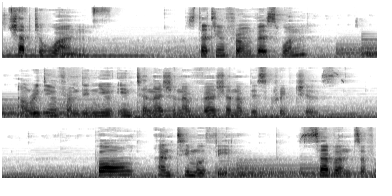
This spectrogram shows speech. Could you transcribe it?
chapter 1 starting from verse 1. I'm reading from the New International Version of the Scriptures. Paul and Timothy, servants of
